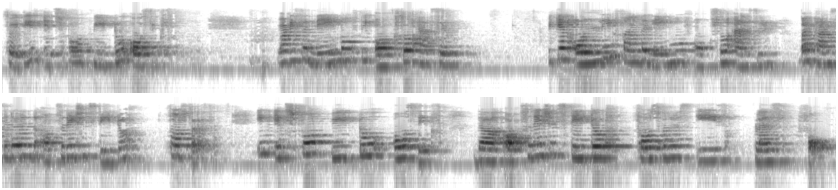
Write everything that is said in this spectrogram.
So it is H4P2O6. What is the name of the oxo acid? We can only find the name of oxo acid by considering the oxidation state of phosphorus. In H4P2O6, the oxidation state of phosphorus is plus 4.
